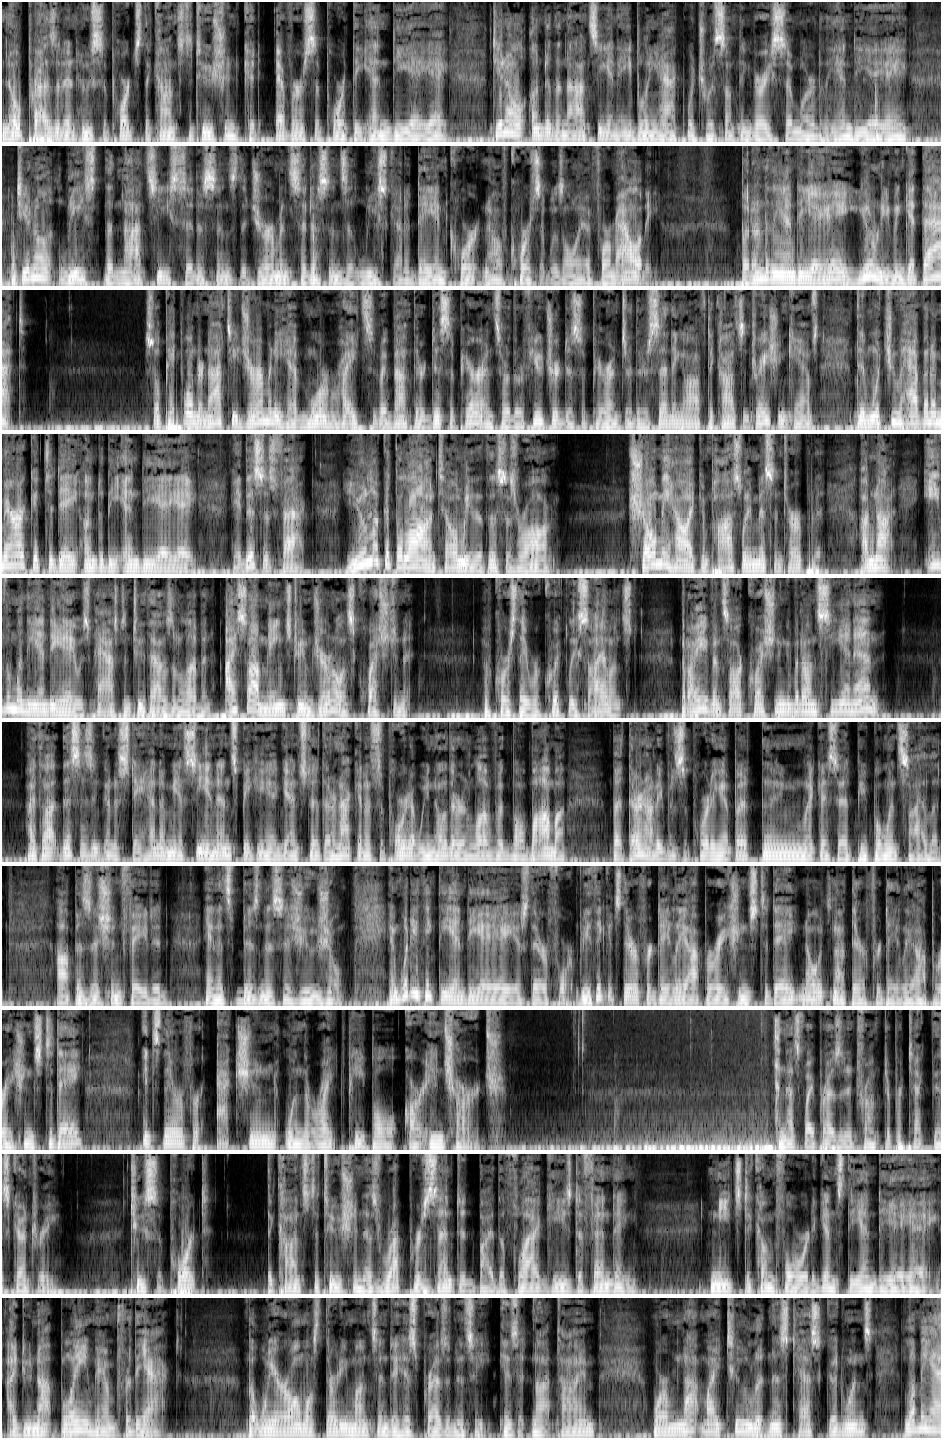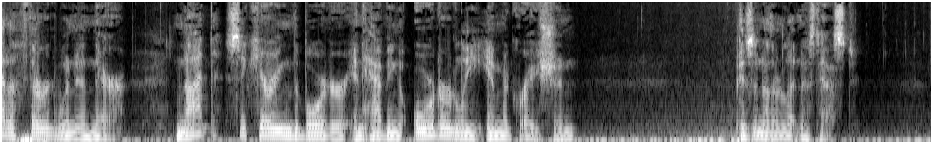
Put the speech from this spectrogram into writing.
No president who supports the Constitution could ever support the NDAA. Do you know under the Nazi Enabling Act, which was something very similar to the NDAA, do you know at least the Nazi citizens, the German citizens, at least got a day in court? Now, of course, it was only a formality. But under the NDAA, you don't even get that. So people under Nazi Germany have more rights about their disappearance or their future disappearance or their sending off to concentration camps than what you have in America today under the NDAA. Hey, this is fact. You look at the law and tell me that this is wrong. Show me how I can possibly misinterpret it. I'm not. Even when the NDA was passed in 2011, I saw mainstream journalists question it. Of course, they were quickly silenced, but I even saw questioning of it on CNN. I thought this isn't going to stand. I mean, if CNN speaking against it, they're not going to support it. We know they're in love with Obama, but they're not even supporting it. But then, like I said, people went silent. Opposition faded, and it's business as usual. And what do you think the NDAA is there for? Do you think it's there for daily operations today? No, it's not there for daily operations today. It's there for action when the right people are in charge. And that's why President Trump, to protect this country, to support the Constitution as represented by the flag he's defending, needs to come forward against the NDAA. I do not blame him for the act, but we are almost 30 months into his presidency. Is it not time? Were not my two litmus tests good ones? Let me add a third one in there. Not securing the border and having orderly immigration is another litmus test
